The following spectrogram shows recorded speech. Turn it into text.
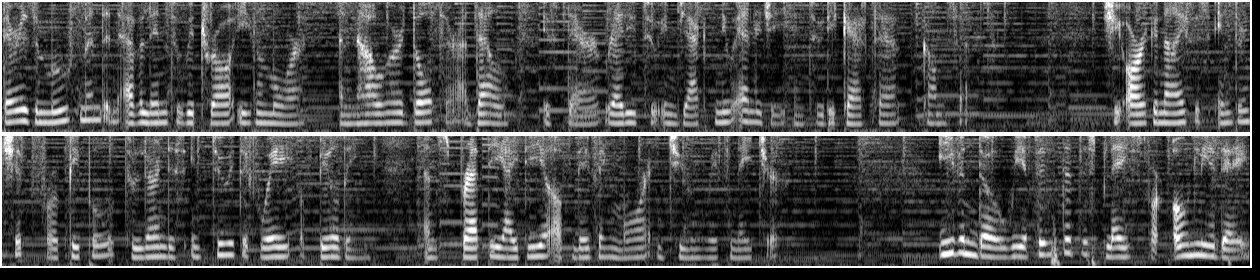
there is a movement in Evelyn to withdraw even more, and now her daughter Adele is there ready to inject new energy into the Kerterre concept. She organizes internships for people to learn this intuitive way of building and spread the idea of living more in tune with nature. Even though we have visited this place for only a day,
